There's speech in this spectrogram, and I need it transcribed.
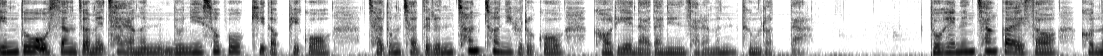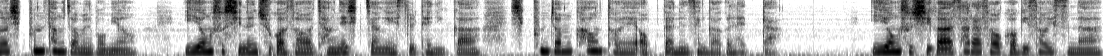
인도 옷상점의 차양은 눈이 소복히 덮이고 자동차들은 천천히 흐르고 거리에 나다니는 사람은 드물었다. 도해는 창가에서 건너 식품 상점을 보며 이영수 씨는 죽어서 장례식장에 있을 테니까 식품점 카운터에 없다는 생각을 했다. 이영수 씨가 살아서 거기 서 있으나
